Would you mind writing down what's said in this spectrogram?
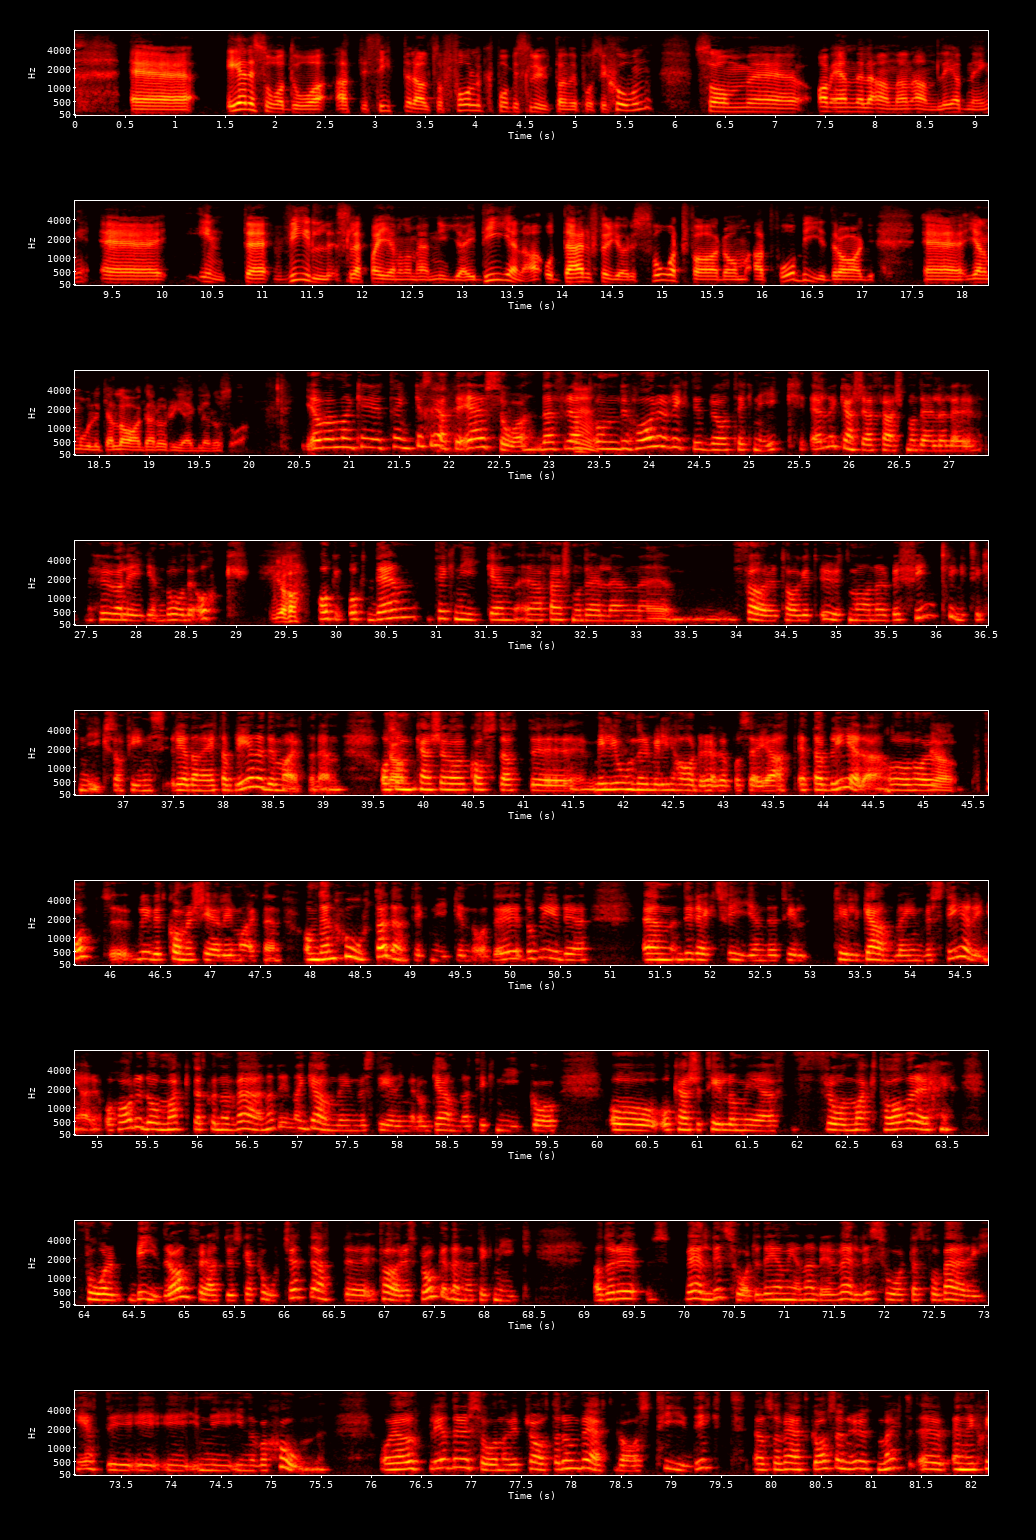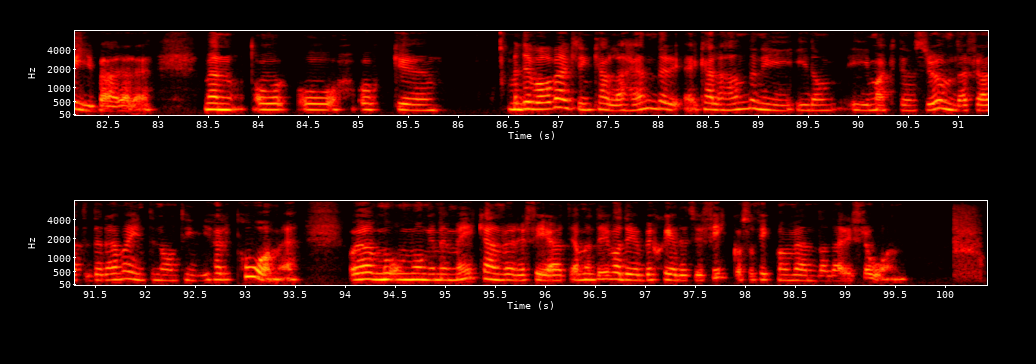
Eh, är det så då att det sitter alltså folk på beslutande position som eh, av en eller annan anledning eh, inte vill släppa igenom de här nya idéerna och därför gör det svårt för dem att få bidrag eh, genom olika lagar och regler och så? Ja, men man kan ju tänka sig att det är så. Därför att mm. om du har en riktigt bra teknik eller kanske affärsmodell eller huvaligen både och. Ja. Och, och den tekniken, affärsmodellen, eh, företaget utmanar befintlig teknik som finns redan etablerad i marknaden och ja. som kanske har kostat eh, miljoner, miljarder höll på att säga, att etablera och har ja fått eh, blivit kommersiell i marknaden, om den hotar den tekniken då, det, då blir det en direkt fiende till, till gamla investeringar. Och har du då makt att kunna värna dina gamla investeringar och gamla teknik och, och, och kanske till och med från makthavare får bidrag för att du ska fortsätta att eh, förespråka denna teknik, ja då är det väldigt svårt, det jag menar, det är väldigt svårt att få bärighet i, i, i ny innovation. Och jag upplevde det så när vi pratade om vätgas tidigt. Alltså vätgas är en utmärkt eh, energibärare. Men, och, och, och, eh, men det var verkligen kalla, händer, eh, kalla handen i, i, de, i maktens rum därför att det där var inte någonting vi höll på med. Och, jag, och många med mig kan verifiera att ja, men det var det beskedet vi fick och så fick man vända därifrån.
